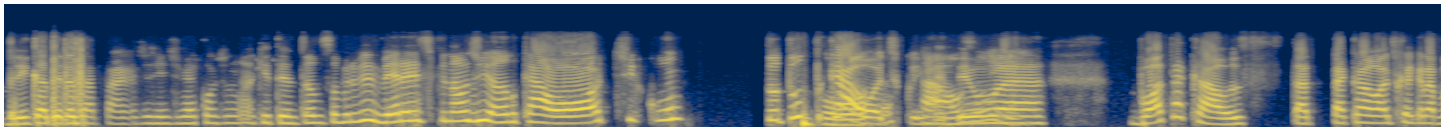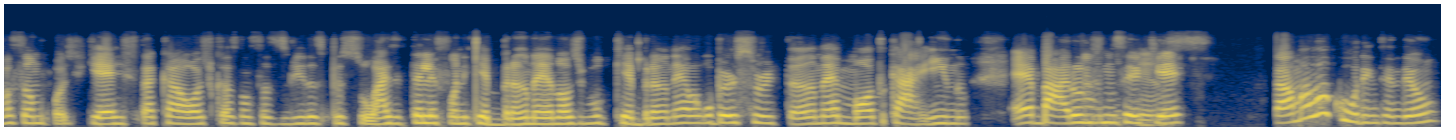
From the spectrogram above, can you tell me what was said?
Brincadeiras à parte, a gente vai continuar aqui tentando sobreviver a esse final de ano caótico. Tô tudo Bota caótico, entendeu? aí. A, bota caos. Tá, tá caótica a gravação do podcast, tá caótica as nossas vidas pessoais, é telefone quebrando, é notebook quebrando, é Uber surtando, é moto caindo, é barulho de não sei o quê. Deus. Tá uma loucura, entendeu?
